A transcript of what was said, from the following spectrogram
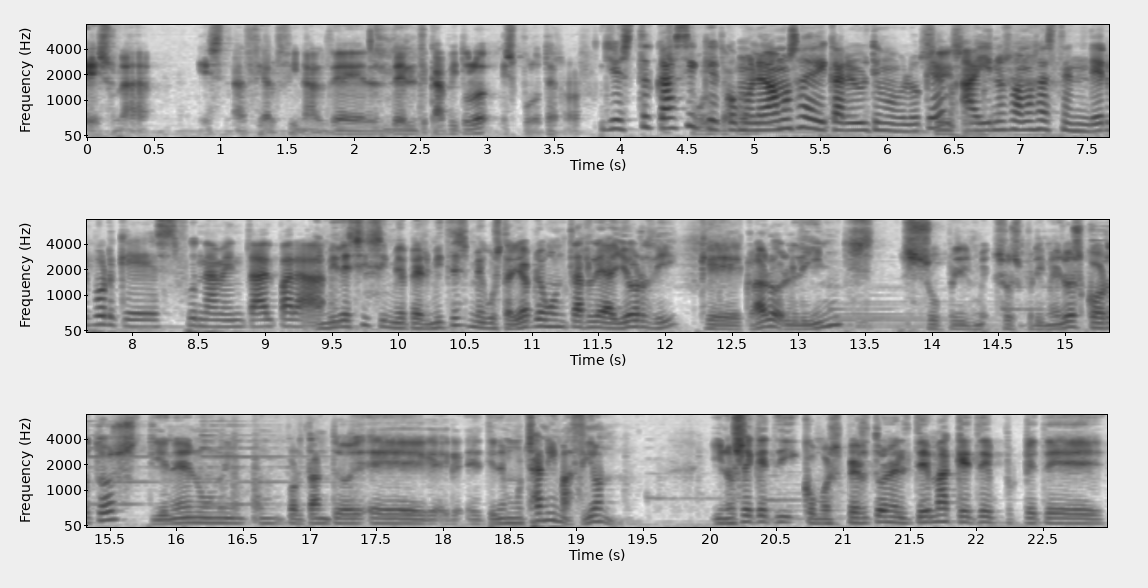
es una. Es hacia el final del, del capítulo es puro terror. Yo esto casi que como le vamos a dedicar el último bloque, Sí, sí. ahí nos vamos a extender porque es fundamental para... A mí, Desi, si me permites, me gustaría preguntarle a Jordi que, claro, Lynch, su prim- sus primeros cortos tienen un, un- por tanto, eh, eh, tienen mucha animación. Y no sé qué, como experto en el tema, qué te, qué te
